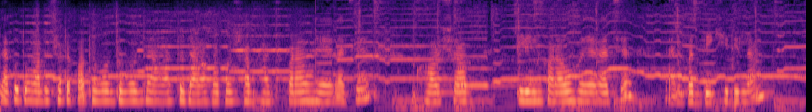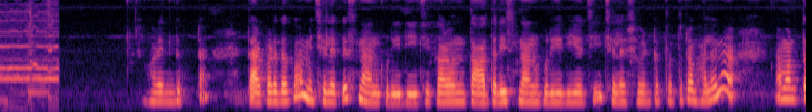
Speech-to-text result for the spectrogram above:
দেখো তোমাদের সাথে কথা বলতে বলতে আমার তো জামা কাপড় সব ভাঁজ করাও হয়ে গেছে, ঘর সব ক্লিন করাও হয়ে গেছে। একবার দেখিয়ে দিলাম। ঘরের লুকটা তারপরে দেখো আমি ছেলেকে স্নান করিয়ে দিয়েছি। কারণ তাড়াতাড়ি স্নান করিয়ে দিয়েছি, ছেলের শরীরটা ততটা ভালো না। আমার তো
